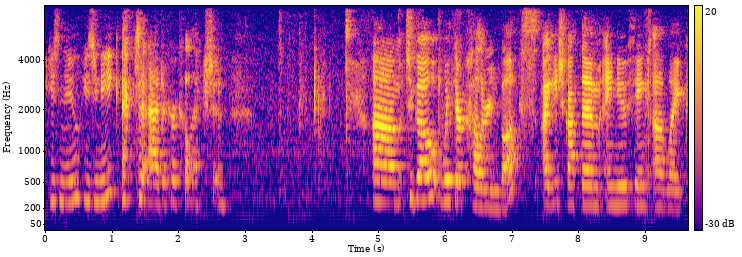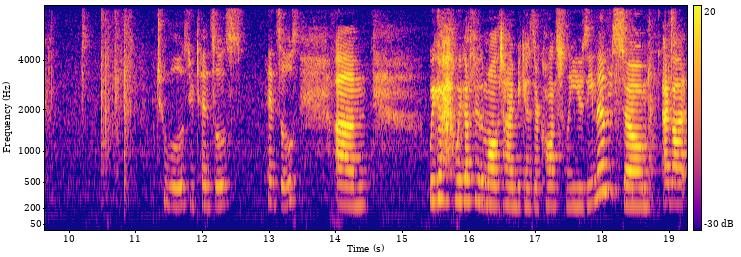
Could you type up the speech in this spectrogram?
He's new. He's unique to add to her collection. Um, to go with their coloring books, I each got them a new thing of like tools, utensils, pencils. Um, we go, we go through them all the time because they're constantly using them. So I got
